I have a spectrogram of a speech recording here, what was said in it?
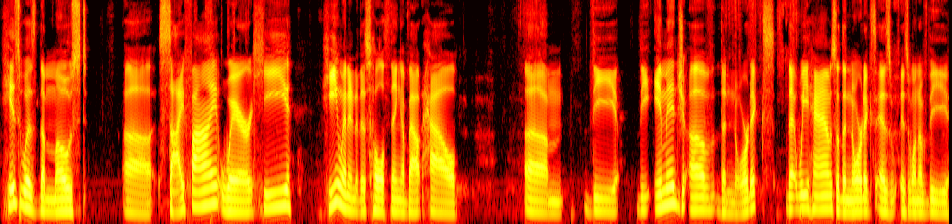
his was the most uh, sci-fi where he he went into this whole thing about how um, the the image of the Nordics that we have. So the Nordics as is one of the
